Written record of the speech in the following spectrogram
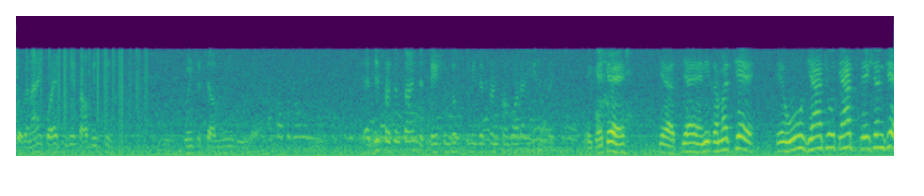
So when I question it, obviously it's going to tell me the. Uh, at this present time, the station looks to be different from what I'm getting. એ કહે છે કે અત્યારે એની સમજ છે કે હું જ્યાં છું ત્યાં જ સ્ટેશન છે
